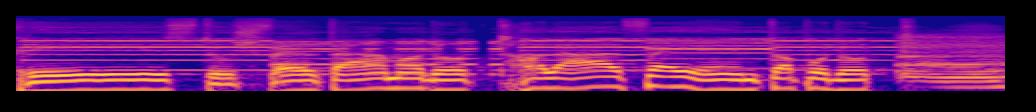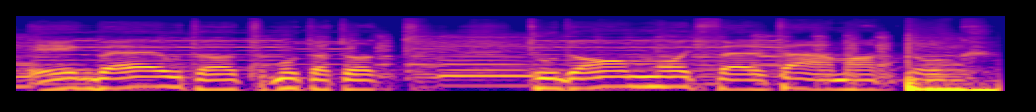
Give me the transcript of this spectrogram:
Krisztus feltámadott, halál fején tapodott, égbe utat mutatott, tudom, hogy feltámadtok.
